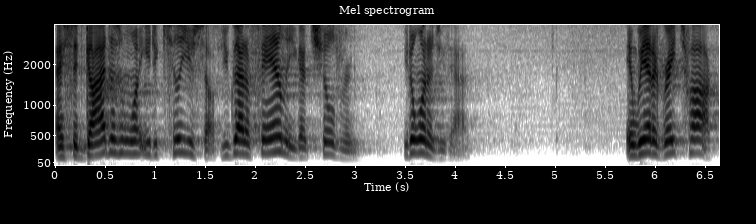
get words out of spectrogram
I said, God doesn't want you to kill yourself. You've got a family, you've got children. You don't want to do that. And we had a great talk.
